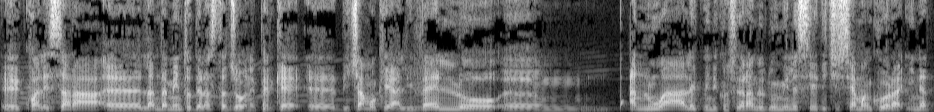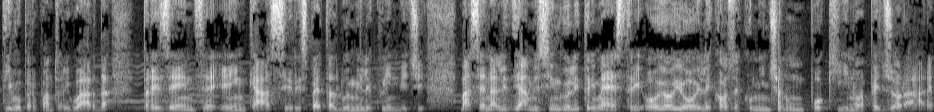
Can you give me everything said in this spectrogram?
eh, quale sarà eh, l'andamento della stagione, perché eh, diciamo che a livello ehm, annuale, quindi considerando il 2016, siamo ancora in attivo per quanto riguarda presenze e incassi rispetto al 2015, ma se analizziamo i singoli trimestri, oi oi oi, le cose cominciano un pochino a peggiorare.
